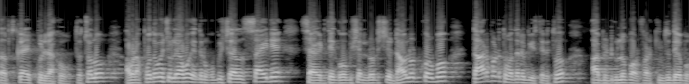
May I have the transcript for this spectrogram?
সাবস্ক্রাইব করে রাখো। তো চলো, আমরা প্রথমে চলে যাব এদের অফিসিয়াল সাইডে সাইড থেকে অফিসিয়াল নোটিশটি ডাউনলোড করব, তারপরে তোমাদের বিস্তারিত আপডেটগুলো পরপর কিন্তু দেবো।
